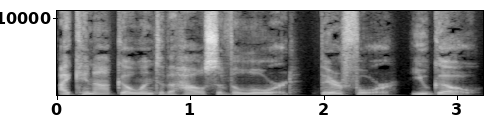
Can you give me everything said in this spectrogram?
I cannot go into the house of the Lord, therefore, you go,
